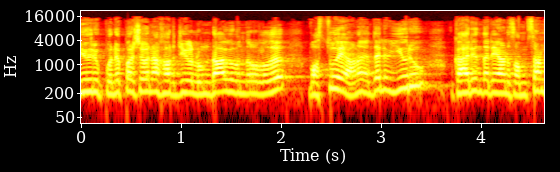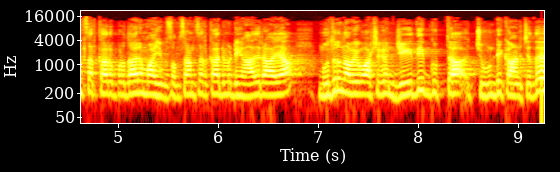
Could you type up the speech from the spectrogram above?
ഈ ഒരു പുനഃപരിശോധനാ ഹർജികൾ ഉണ്ടാകുമെന്നുള്ളത് വസ്തുതയാണ്. എന്തായാലും ഈ ഒരു കാര്യം തന്നെയാണ് സംസ്ഥാന സർക്കാർ പ്രധാനമായും സംസ്ഥാന സർക്കാരിന് വേണ്ടി ഹാജരായ മുതിർന്ന അഭിഭാഷകൻ ജയ്ദീപ് ഗുപ്ത ചൂണ്ടിക്കാണിച്ചത്.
